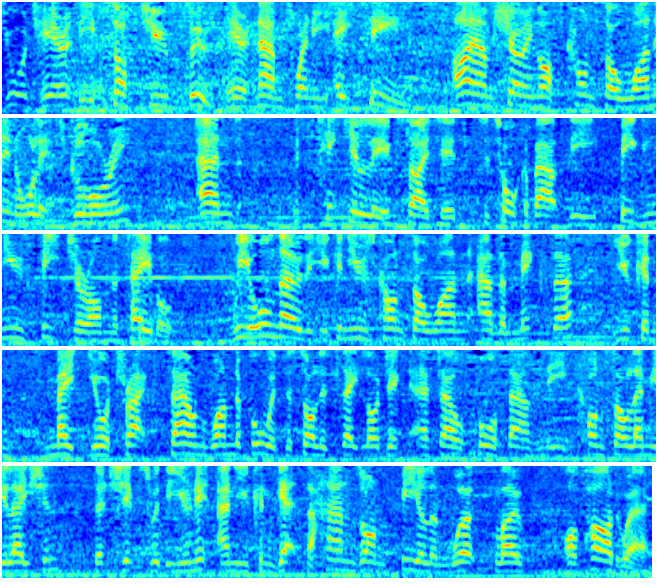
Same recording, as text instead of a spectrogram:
George here at the Softube booth here at NAMM 2018. I am showing off Console 1 in all its glory and particularly excited to talk about the big new feature on the table. We all know that you can use Console 1 as a mixer. You can make your tracks sound wonderful with the solid state Logic SL4000E console emulation that ships with the unit and you can get the hands-on feel and workflow of hardware.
